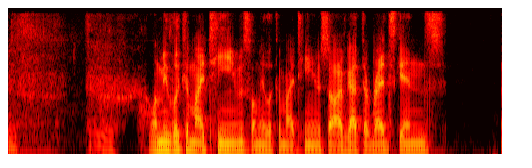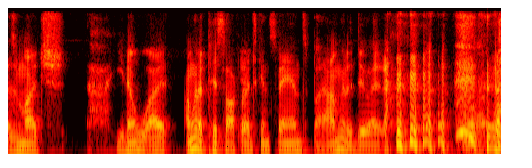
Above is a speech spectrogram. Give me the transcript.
Let me look at my teams. Let me look at my teams. So I've got the Redskins. As much, you know what? I'm gonna piss off Yeah. Redskins fans, but I'm gonna do it. Uh,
